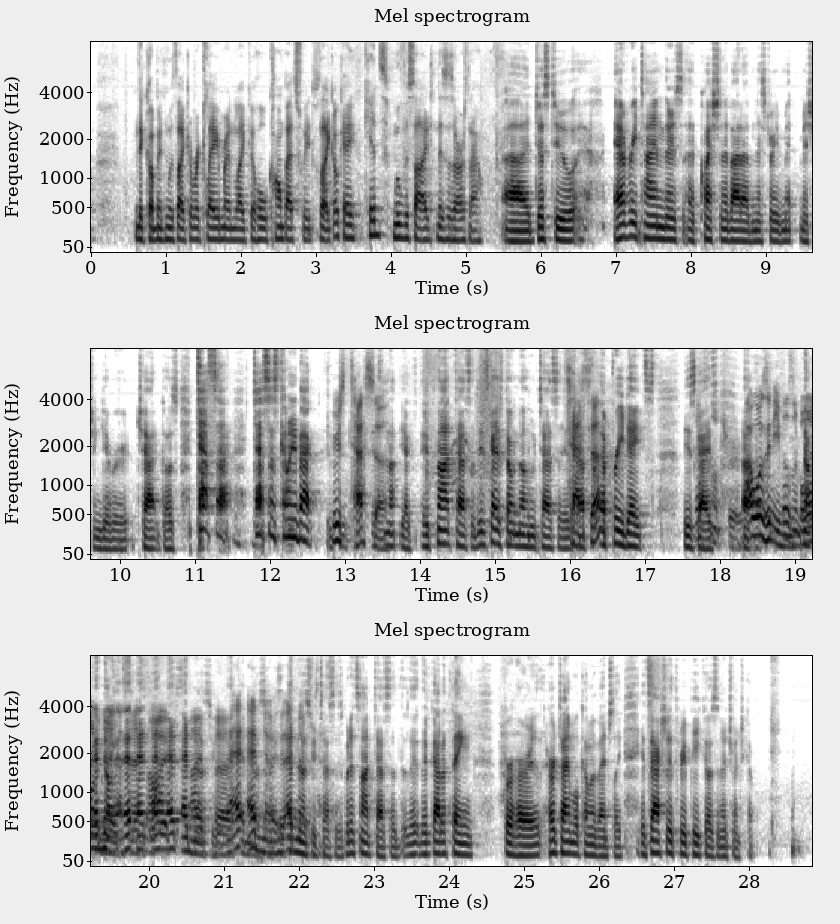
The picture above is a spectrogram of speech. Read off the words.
And they come in with like a reclaimer and like a whole combat suite. It's like, okay, kids, move aside. This is ours now. Uh, just to every time there's a question about a mystery mi- mission giver, chat goes Tessa. Tessa's coming back. Who's It's Tessa? not. Yeah, it's not Tessa. These guys don't know who Tessa is. That- Tessa? That, predates these guys. not true. I wasn't even Doesn't born. No, Ed, no, Ed, Ed, Ed. Ed, Ed, knows who. I've Ed knows, who- Ed Ed knows knows who Tessa. Tessa is, but it's not Tessa. They, they've got a thing for her. Her time will come eventually. It's actually three picos in a trench coat.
